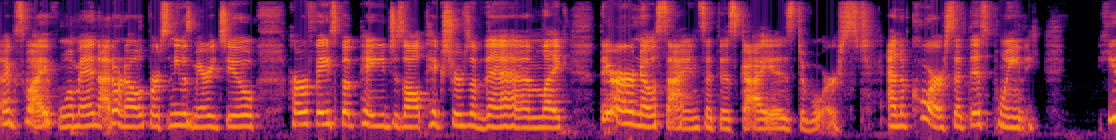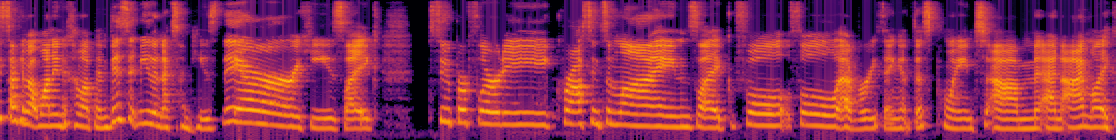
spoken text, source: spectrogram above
ex-wife, woman. I don't know the person he was married to. Her Facebook page is all pictures of them. Like there are no signs that this guy is divorced. And of course, at this point, he's talking about wanting to come up and visit me the next time he's there. He's like super flirty, crossing some lines, like full full everything at this point. Um and I'm like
